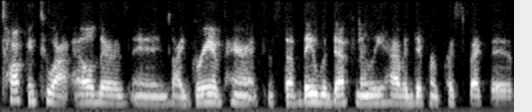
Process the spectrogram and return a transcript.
talking to our elders and like grandparents and stuff, they would definitely have a different perspective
